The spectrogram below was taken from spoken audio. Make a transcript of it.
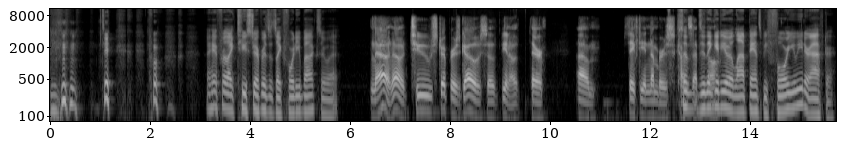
Dude, I hear for like two strippers, it's like forty bucks or what? No, no, two strippers go, so you know they're um, safety in numbers So do they give you a lap dance before you eat or after?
